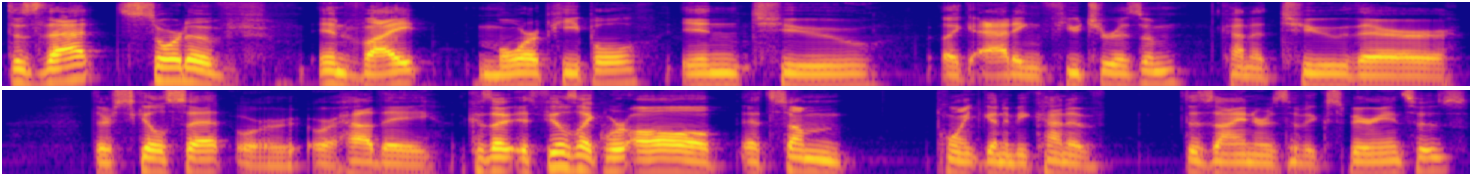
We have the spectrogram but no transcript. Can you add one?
Does that sort of invite more people into like adding futurism kind of to their their skill set or or how they because it feels like we're all at some point going to be kind of designers of experiences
